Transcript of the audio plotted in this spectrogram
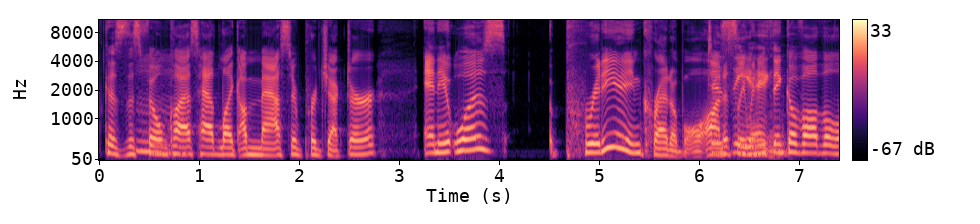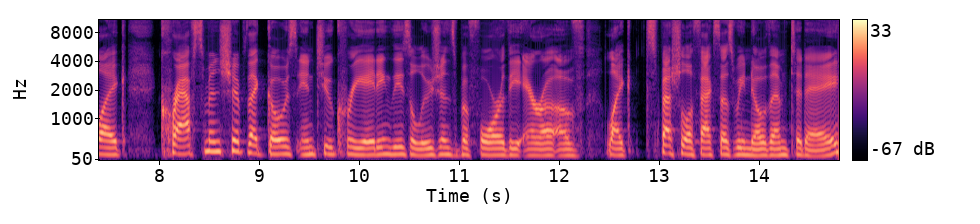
because this film class had like a massive projector and it was pretty incredible honestly when you think of all the like craftsmanship that goes into creating these illusions before the era of like special effects as we know them today.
